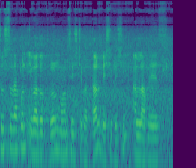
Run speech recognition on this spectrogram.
সুস্থ থাকুন, ইবাদত করুন, মহান সৃষ্টিকর্তার বেশি বেশি। আল্লাহ হাফেজ।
